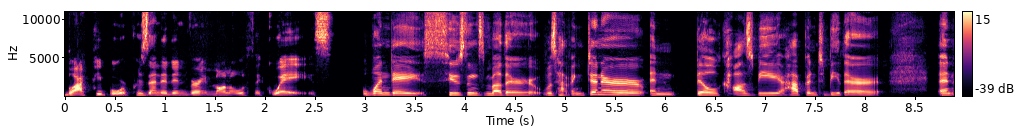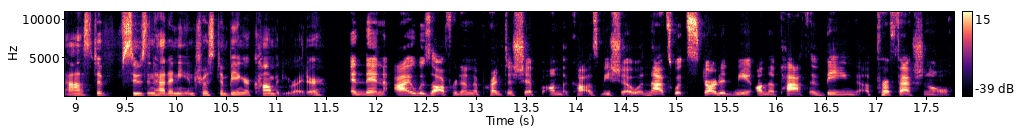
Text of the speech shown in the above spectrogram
Black people were presented in very monolithic ways. One day, Susan's mother was having dinner, and Bill Cosby happened to be there and asked if Susan had any interest in being a comedy writer. And then I was offered an apprenticeship on The Cosby Show, and that's what started me on the path of being a professional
